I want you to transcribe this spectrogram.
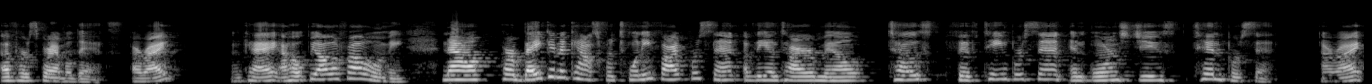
of her scrambled eggs. All right. Okay. I hope y'all are following me. Now, her bacon accounts for 25% of the entire meal, toast 15%, and orange juice 10%. All right.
